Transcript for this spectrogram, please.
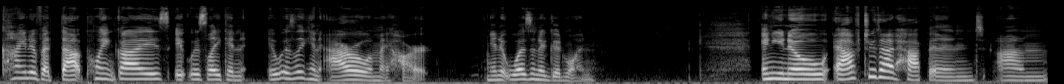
kind of at that point guys it was like an it was like an arrow in my heart and it wasn't a good one. And you know after that happened um,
